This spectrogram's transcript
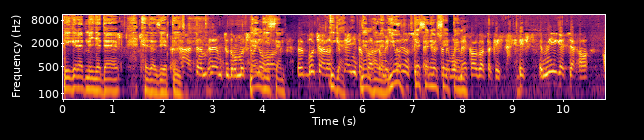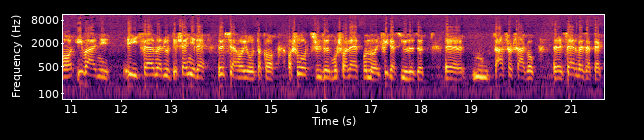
végeredménye, de ez azért így. Hát nem, nem tudom, most nem hiszem. Ha, bocsánat, Igen, csak ennyit nem akartam, hallom. Jó, nagyon szépen köszönöm, köszönöm szépen. hogy meghallgattak, és, és még egyszer, ha, ha Iványi így felmerült, és ennyire összehajoltak a, a sortsüldő, most már lehet mondani, hogy Fidesz üldözött e, társaságok, e, szervezetek,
